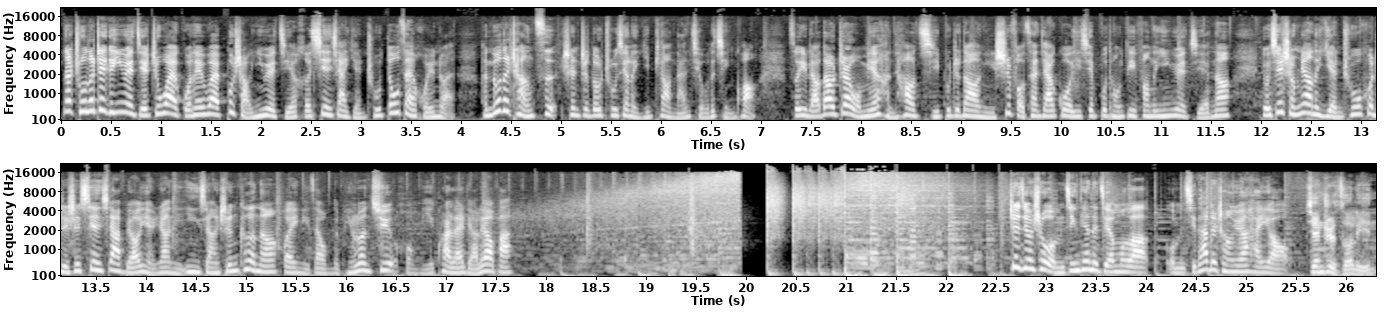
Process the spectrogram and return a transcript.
那除了这个音乐节之外，国内外不少音乐节和线下演出都在回暖，很多的场次甚至都出现了一票难求的情况。所以聊到这儿，我们也很好奇，不知道你是否参加过一些不同地方的音乐节呢？有些什么样的演出或者是线下表演让你印象深刻呢？欢迎你在我们的评论区和我们一块来聊聊吧。这就是我们今天的节目了。我们其他的成员还有监制泽林、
